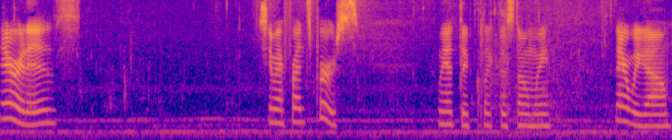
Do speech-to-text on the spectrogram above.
There it is. See my friend's purse. We have to click this, don't we? There we go.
